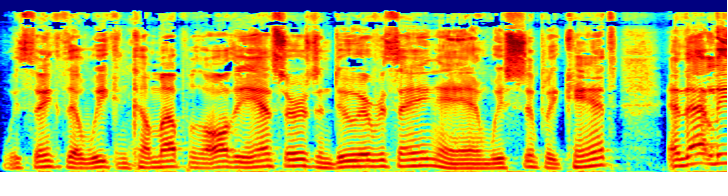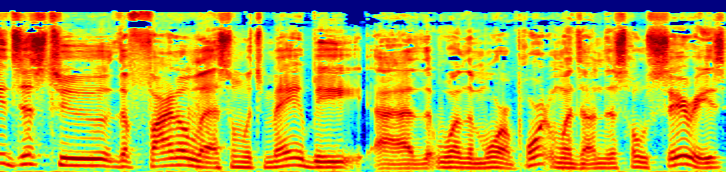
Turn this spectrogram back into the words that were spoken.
we think that we can come up with all the answers and do everything, and we simply can't. And that leads us to the final lesson, which may be uh, one of the more important ones on this whole series,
